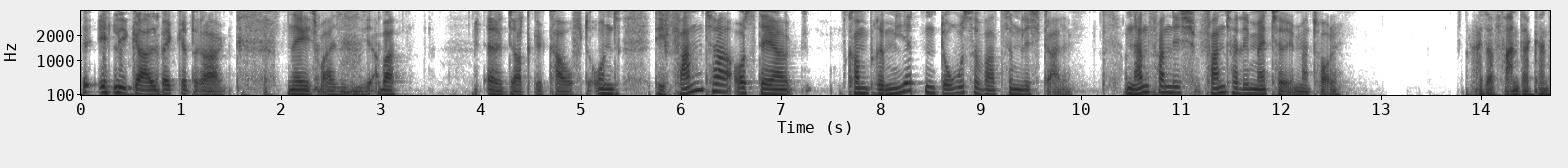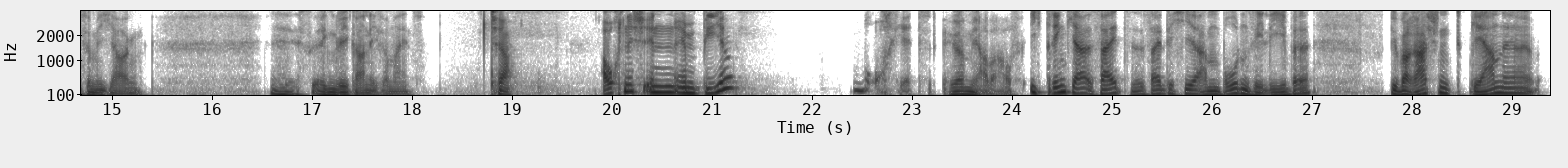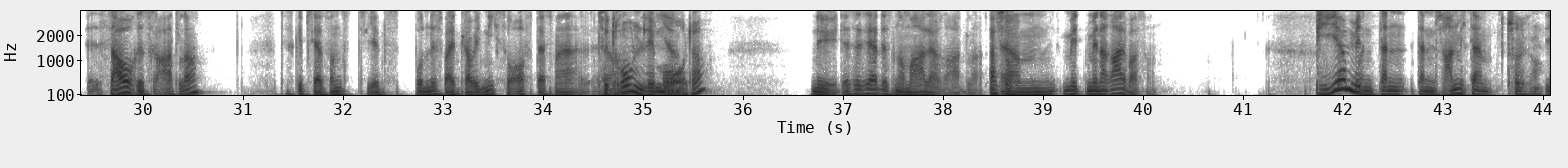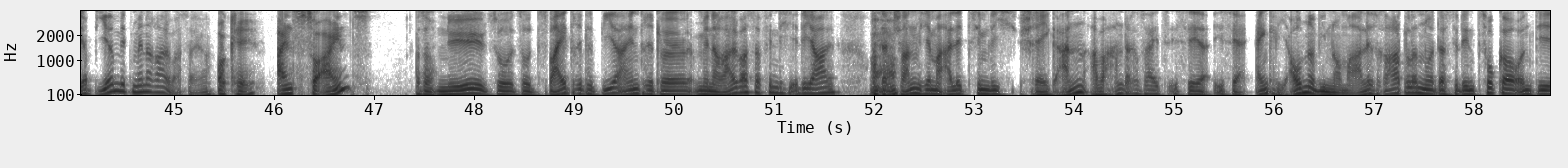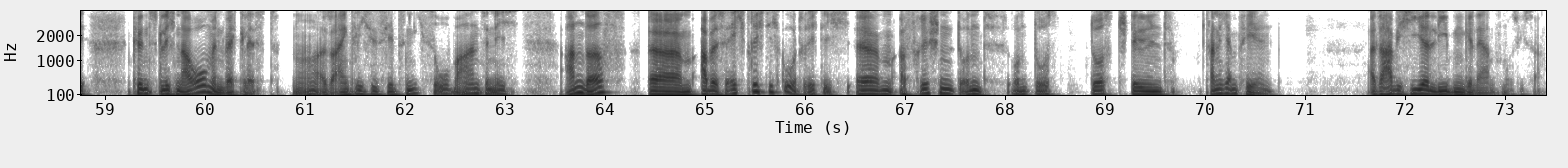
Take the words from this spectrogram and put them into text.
illegal weggetragen. Nee, ich weiß es nicht, aber äh, dort gekauft. Und die Fanta aus der komprimierten Dose war ziemlich geil. Und dann fand ich Fanta Limette immer toll. Also Fanta kannst du mich jagen. Äh, Ist irgendwie gar nicht so meins. Tja. Auch nicht in, im Bier? Boah, jetzt hör mir aber auf. Ich trinke ja seit, seit ich hier am Bodensee lebe, überraschend gerne saures Radler. Das gibt's ja sonst jetzt bundesweit, glaube ich, nicht so oft, dass man. ähm, Zitronenlimo, Bier- oder? Nö, das ist ja das normale Radler. Ach so. Ähm, mit Mineralwasser. Bier mit. Und dann, dann schauen mich da. Entschuldigung. Ja, Bier mit Mineralwasser, ja. Okay. Eins zu eins? Also, Nö, so, so zwei Drittel Bier, ein Drittel Mineralwasser finde ich ideal. Und Aha. dann schauen mich immer alle ziemlich schräg an. Aber andererseits ist er, ist er eigentlich auch nur wie ein normales Radler, nur dass du den Zucker und die künstlichen Aromen weglässt. Ne? Also eigentlich ist es jetzt nicht so wahnsinnig anders. Ähm, aber ist echt richtig gut, richtig ähm, erfrischend und, und durst, durststillend. Kann ich empfehlen. Also habe ich hier lieben gelernt, muss ich sagen.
